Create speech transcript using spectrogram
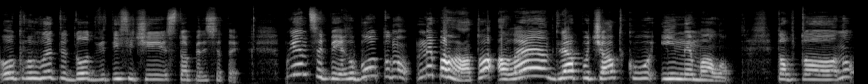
округлити до 2150. В принципі, роботу ну, небагато, але для початку і немало. Тобто, ну,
